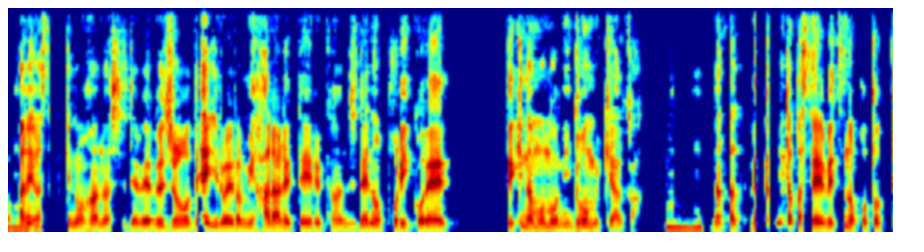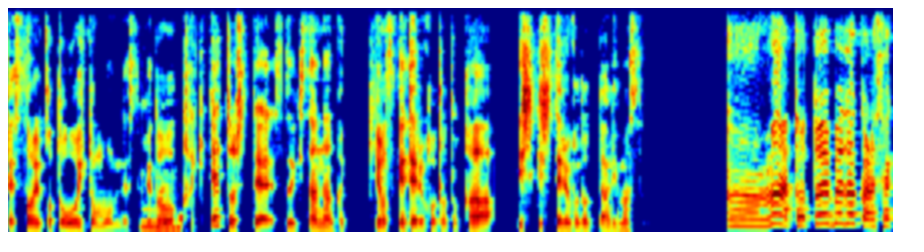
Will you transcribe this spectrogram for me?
うんあるいはさっきのお話で、ウェブ上でいろいろ見張られている感じでのポリコレ的なものにどう向き合うか。うん。なんか恋愛とか性別のことってそういうこと多いと思うんですけど、うん。書き手として鈴木さんなんか気をつけてることとか、意識してることってあります？うん、まあ、例えばだからさっ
